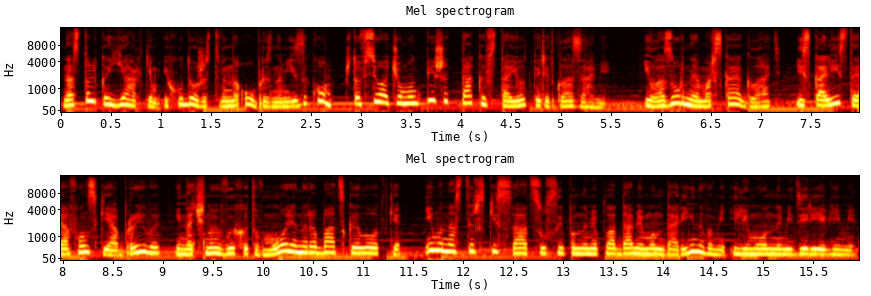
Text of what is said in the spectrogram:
настолько ярким и художественно-образным языком, что все, о чем он пишет, так и встает перед глазами – и лазурная морская гладь, и скалистые афонские обрывы, и ночной выход в море на рыбацкой лодке, и монастырский сад с усыпанными плодами мандариновыми и лимонными деревьями,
